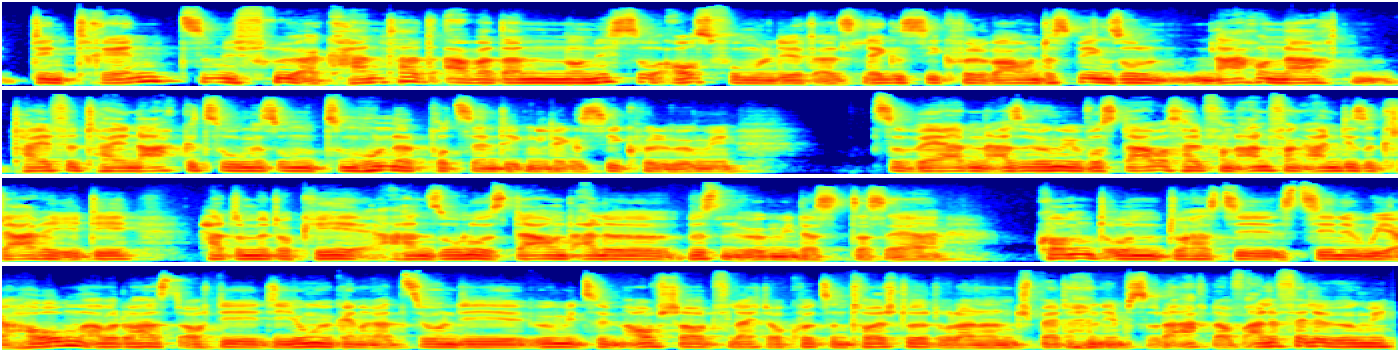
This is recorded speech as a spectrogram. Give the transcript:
den Trend ziemlich früh erkannt hat, aber dann noch nicht so ausformuliert als Legacy-Sequel war und deswegen so nach und nach Teil für Teil nachgezogen ist, um zum hundertprozentigen Legacy-Sequel irgendwie zu werden. Also irgendwie, wo Star Wars halt von Anfang an diese klare Idee hatte mit, okay, Han Solo ist da und alle wissen irgendwie, dass, dass er kommt und du hast die Szene We Are Home, aber du hast auch die, die junge Generation, die irgendwie zu ihm aufschaut, vielleicht auch kurz enttäuscht wird oder dann später in Episode 8 auf alle Fälle irgendwie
